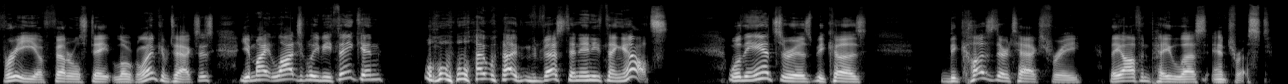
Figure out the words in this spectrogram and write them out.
free of federal, state, local income taxes, you might logically be thinking, well, why would I invest in anything else? Well, the answer is because because they're tax free, they often pay less interest.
